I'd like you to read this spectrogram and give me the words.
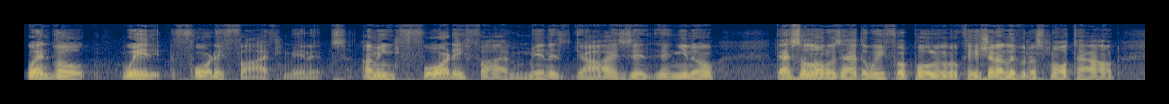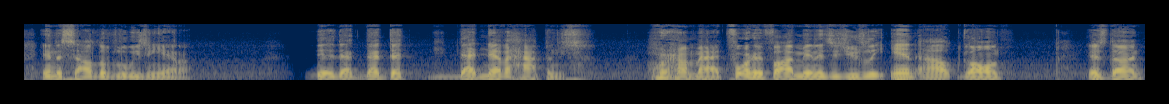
went vote, waited 45 minutes. I mean, 45 minutes, guys. And, and, you know, that's the longest I had to wait for a polling location. I live in a small town in the south of Louisiana. Yeah, that, that, that, that never happens where I'm at. 45 minutes is usually in, out, gone. It's done.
